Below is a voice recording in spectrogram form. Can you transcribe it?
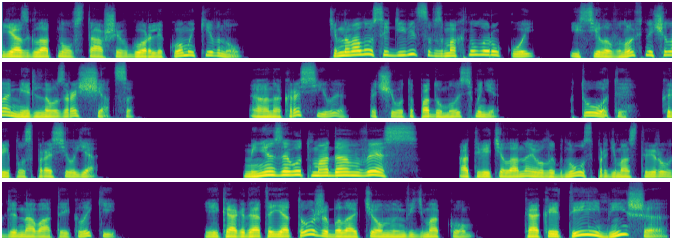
Я сглотнул вставший в горле ком и кивнул. Темноволосая девица взмахнула рукой, и сила вновь начала медленно возвращаться. А она красивая, отчего-то подумалось мне. «Кто ты?» — хрипло спросил я. «Меня зовут мадам Весс», ответила она и улыбнулась, продемонстрировав длинноватые клыки. И когда-то я тоже была темным ведьмаком, как и ты, Миша.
